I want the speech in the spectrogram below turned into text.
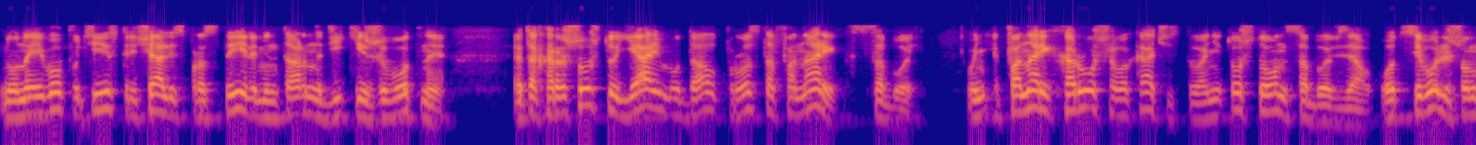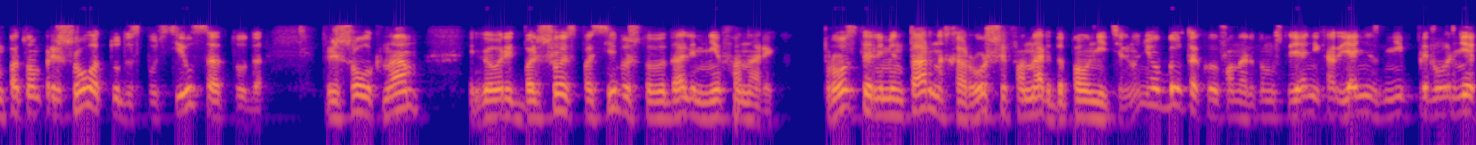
Но на его пути встречались простые, элементарно дикие животные. Это хорошо, что я ему дал просто фонарик с собой фонарик хорошего качества, а не то, что он с собой взял. Вот всего лишь он потом пришел оттуда, спустился оттуда, пришел к нам и говорит, большое спасибо, что вы дали мне фонарик. Просто элементарно хороший фонарь дополнительно. У него был такой фонарь, потому что я не, я не, не, не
